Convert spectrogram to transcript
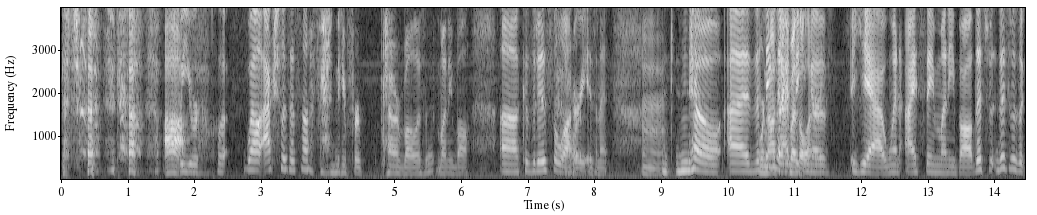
That's ah. But you were cl- well. Actually, that's not a bad name for Powerball, is it? Moneyball, because uh, it is the lottery, Power. isn't it? Hmm. No, uh, the We're thing that I'm thinking of. Yeah, when I say Moneyball, this this was a,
